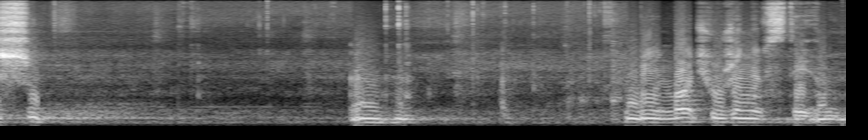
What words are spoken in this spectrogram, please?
Що? Ага. Блін, бачу, вже не встигну.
